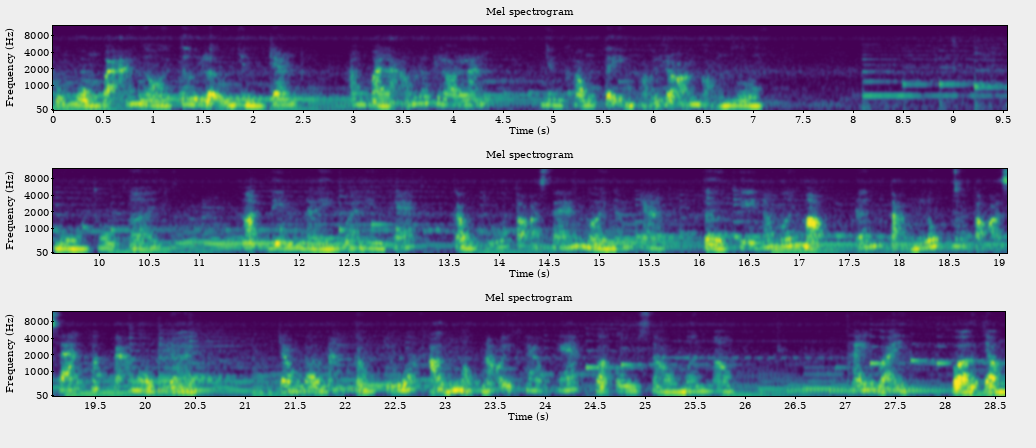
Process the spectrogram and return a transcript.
cũng buồn bã ngồi tư lự nhìn trăng. Ông bà lão rất lo lắng, nhưng không tiện hỏi rõ ngọn nguồn. Mùa thu tới, hết đêm này qua đêm khác, công chúa tỏ sáng ngồi ngắm trăng. Từ khi nó mới mọc đến tận lúc nó tỏ sáng khắp cả bầu trời. Trong đôi mắt công chúa ẩn một nỗi khao khát và u sầu mênh mông. Thấy vậy, vợ chồng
